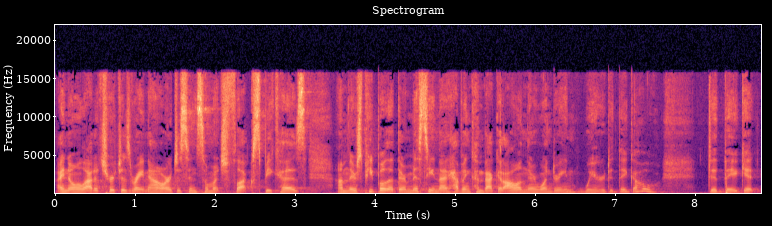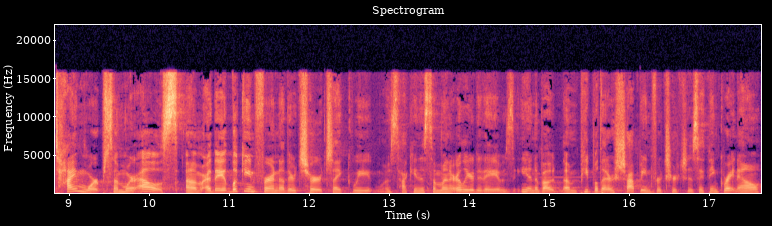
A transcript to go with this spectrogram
I know a lot of churches right now are just in so much flux because um, there's people that they're missing that haven't come back at all, and they're wondering, where did they go? Did they get time warped somewhere else? Um, are they looking for another church? Like we I was talking to someone earlier today, it was Ian about um, people that are shopping for churches. I think right now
